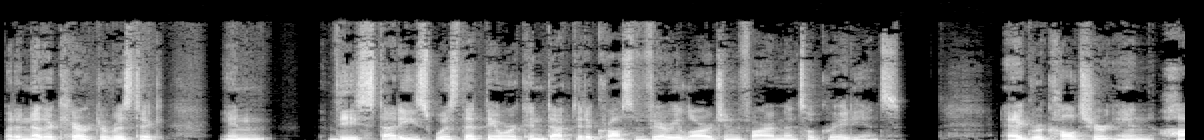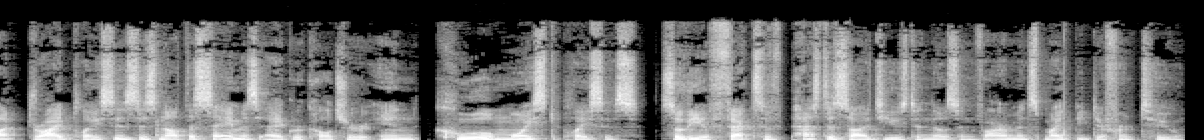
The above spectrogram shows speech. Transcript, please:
But another characteristic in these studies was that they were conducted across very large environmental gradients agriculture in hot, dry places is not the same as agriculture in cool, moist places. So the effects of pesticides used in those environments might be different too.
